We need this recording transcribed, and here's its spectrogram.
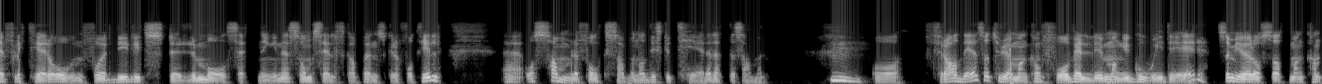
reflektere overfor de litt større målsetningene som selskapet ønsker å få til. Eh, og samle folk sammen og diskutere dette sammen. Mm. Og fra det så tror jeg man kan få veldig mange gode ideer, som gjør også at man kan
